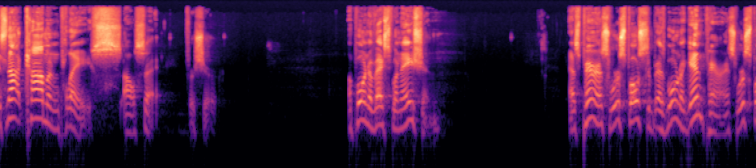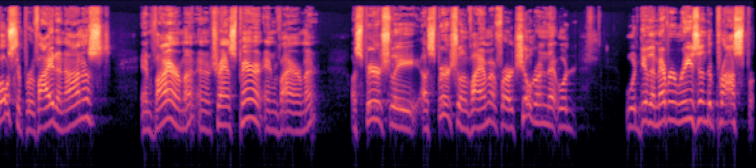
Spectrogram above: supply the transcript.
It's not commonplace, I'll say, for sure. A point of explanation. As parents, we're supposed to, as born again parents, we're supposed to provide an honest environment and a transparent environment, a spiritually a spiritual environment for our children that would would give them every reason to prosper.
